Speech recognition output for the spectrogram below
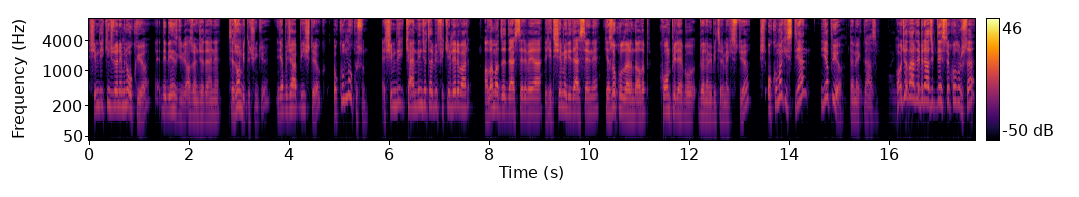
Şimdi ikinci dönemini okuyor. Dediğiniz gibi az önce de hani sezon bitti çünkü. Yapacağı bir iş de yok. Okulunu okusun. E şimdi kendince tabii fikirleri var. Alamadığı dersleri veya yetişemediği derslerini yaz okullarında alıp komple bu dönemi bitirmek istiyor. İşte okumak isteyen yapıyor demek lazım. Hocalar da birazcık destek olursa,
